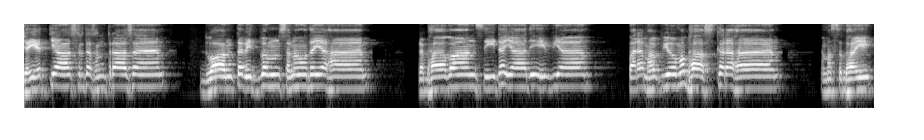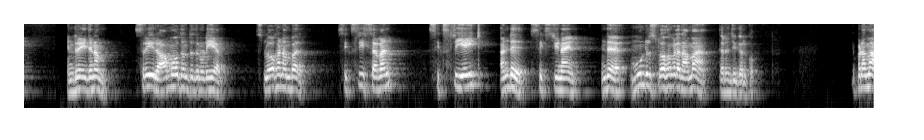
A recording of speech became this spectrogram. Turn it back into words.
जयत्याश्रितसन्त्रास द्वान्तविद्वंसनोदयः प्रभावान् सीतया देव्या பரமவ்யோமபாஸ்கரः நமஸ்தபாய் இன்றைய தினம் ஸ்ரீ ராமோதந்தத்தினுடைய ஸ்லோக number sixty seven sixty eight and sixty nine இந்த மூன்று ஸ்லோகங்களை நாம் தெரிஞ்சுக்க இருக்கோம் இப்போ நம்ம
